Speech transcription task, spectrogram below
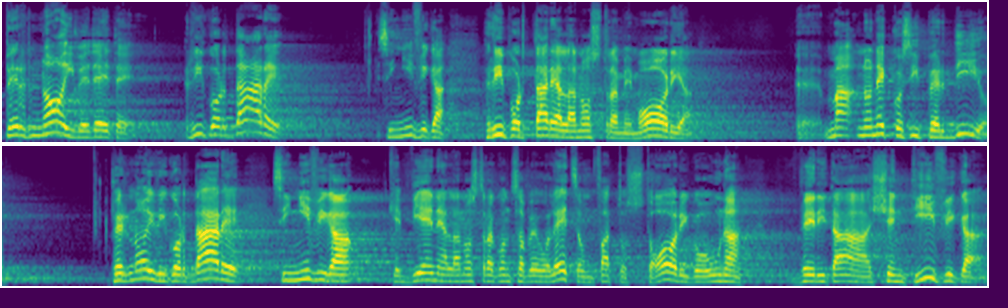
per noi, vedete, ricordare significa riportare alla nostra memoria, eh, ma non è così per Dio. Per noi ricordare significa che viene alla nostra consapevolezza un fatto storico, una verità scientifica,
